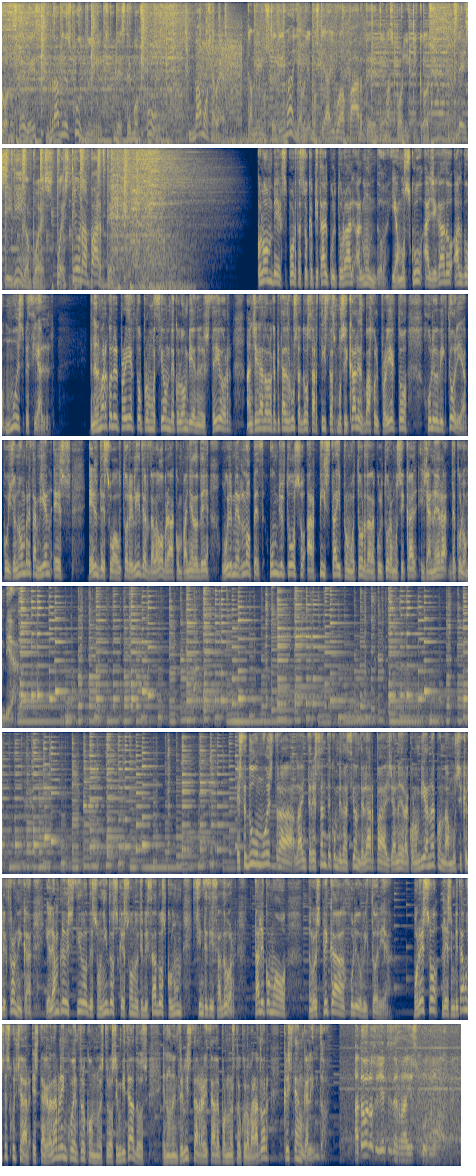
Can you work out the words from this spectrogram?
Con ustedes, Radio Sputnik, desde Moscú. Vamos a ver, cambiemos de tema y hablemos de algo aparte de temas políticos. Decidido pues, cuestión aparte. Colombia exporta su capital cultural al mundo y a Moscú ha llegado algo muy especial. En el marco del proyecto Promoción de Colombia en el Exterior, han llegado a la capital rusa dos artistas musicales bajo el proyecto Julio Victoria, cuyo nombre también es el de su autor y líder de la obra, acompañado de Wilmer López, un virtuoso arpista y promotor de la cultura musical llanera de Colombia. Este dúo muestra la interesante combinación del arpa llanera colombiana con la música electrónica y el amplio estilo de sonidos que son utilizados con un sintetizador, tal y como lo explica Julio Victoria. Por eso les invitamos a escuchar este agradable encuentro con nuestros invitados en una entrevista realizada por nuestro colaborador Cristian Galindo. A todos los oyentes de Radio Sputnik,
